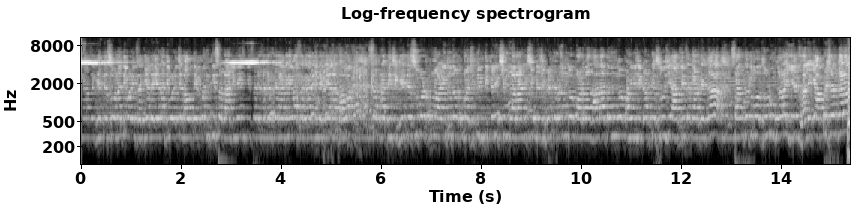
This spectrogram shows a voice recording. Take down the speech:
लग्नाचं घेते सोनं दिवाळीचं केलं येणं दिवाळीचे लावते पण ती सड आली नाही ती सडेचं करते नागरी वा सक्रातीने केला धावा. सक्रातीची घेते सुबड पुन्हा आली दुधड कुणाची तीन ती कलिक शिमगाला आणि शिमग्याची भेट रंग पाडवा झाला दंग पाहिलीची काढते सुजी आदलीचं काढते करा. सांगतो तुम्हाला जोडून करा एक झाले की ऑपरेशन करा.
